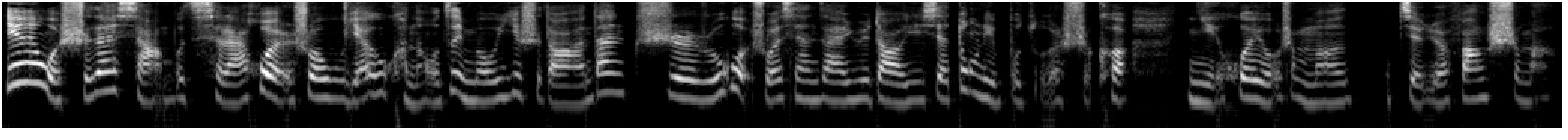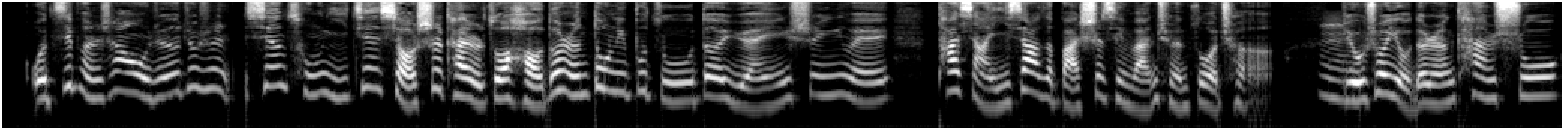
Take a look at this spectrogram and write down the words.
因为我实在想不起来，或者说也有可能我自己没有意识到啊。但是如果说现在遇到一些动力不足的时刻，你会有什么解决方式吗？我基本上我觉得就是先从一件小事开始做。好多人动力不足的原因是因为他想一下子把事情完全做成。比如说，有的人看书，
